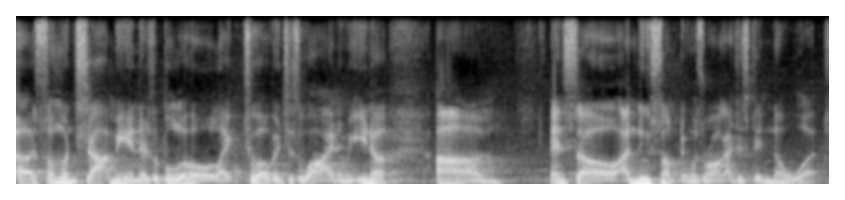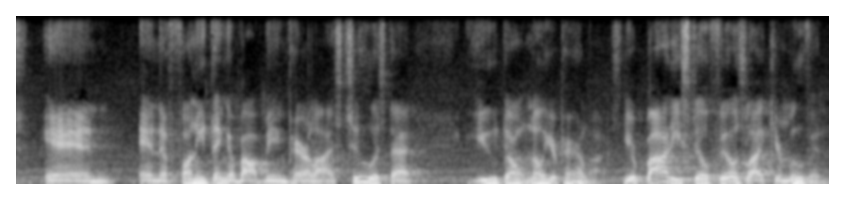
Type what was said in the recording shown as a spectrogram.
uh, someone shot me and there's a bullet hole like 12 inches wide. Mean, you know. Um, and so I knew something was wrong. I just didn't know what. And and the funny thing about being paralyzed too is that you don't know you're paralyzed. Your body still feels like you're moving.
